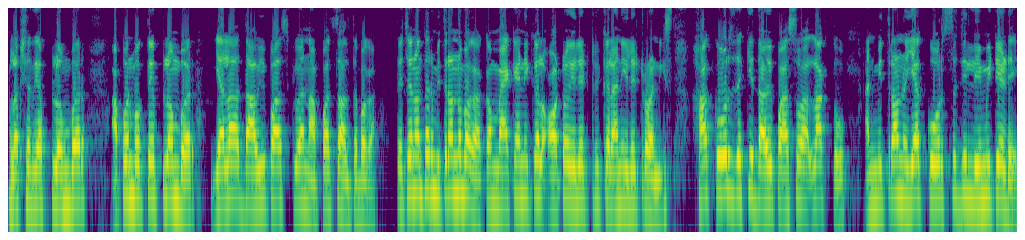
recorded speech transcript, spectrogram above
लक्षात घ्या प्लंबर आपण बघतोय प्लंबर याला दहावी पास किंवा नापास चालतं बघा. त्याच्यानंतर मित्रांनो बघा का मेकॅनिकल ऑटो इलेक्ट्रिकल आणि इलेक्ट्रॉनिक्स हा कोर्स देखील दहावी पास लागतो. आणि मित्रांनो या कोर्सचं जे लिमिटेड आहे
